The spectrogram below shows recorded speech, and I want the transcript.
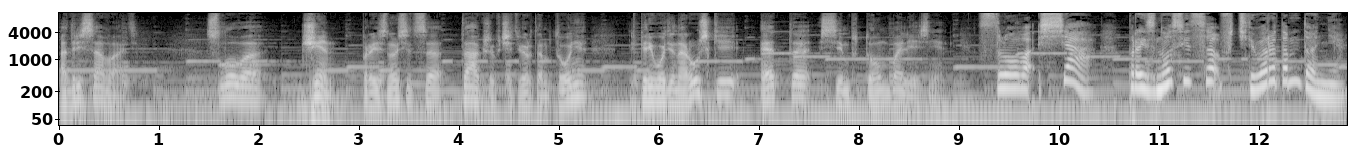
«адресовать». Слово «джен» произносится также в четвертом тоне, в переводе на русский это симптом болезни. Слово «ся» произносится в четвертом тоне.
